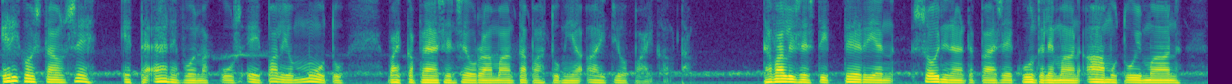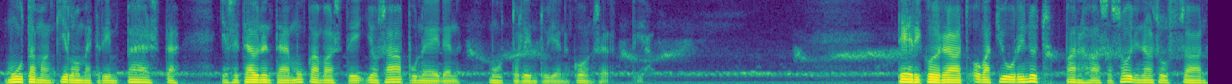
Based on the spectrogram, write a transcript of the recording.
Erikoista on se, että äänenvoimakkuus ei paljon muutu, vaikka pääsen seuraamaan tapahtumia aitiopaikalta. Tavallisesti teerien soidinääntä pääsee kuuntelemaan aamutuimaan muutaman kilometrin päästä ja se täydentää mukavasti jo saapuneiden muuttolintujen konserttia. Teerikoiraat ovat juuri nyt parhaassa soidinasussaan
